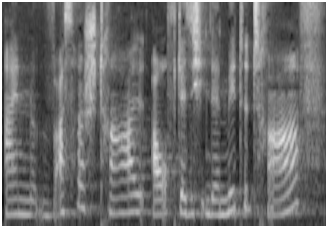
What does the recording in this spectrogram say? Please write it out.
ein Wasserstrahl auf, der sich in der Mitte traf.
